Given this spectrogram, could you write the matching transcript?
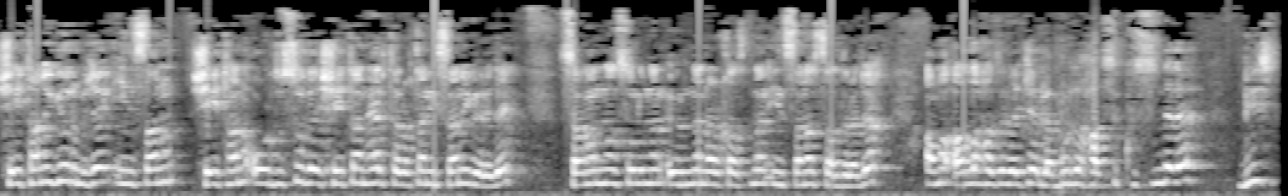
şeytanı görmeyecek. İnsanın şeytanın ordusu ve şeytan her taraftan insanı görecek. Sağından solundan önünden arkasından insana saldıracak. Ama Allah Azze ve Celle burada hadsi kutsunda de biz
